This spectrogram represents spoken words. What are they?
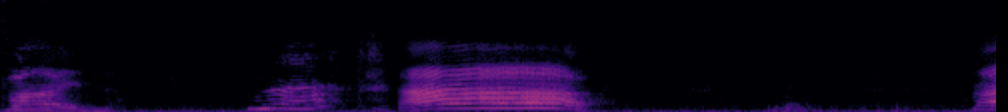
fun. Ah! Ah!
